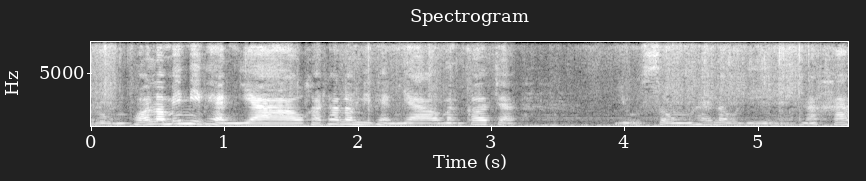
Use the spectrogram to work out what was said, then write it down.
กลุ่ม เพราะเราไม่มีแผ่นยาวค่ะ ถ้าเรามีแผ่นยาวมันก็จะอยู่ทรงให้เราดีนะคะ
